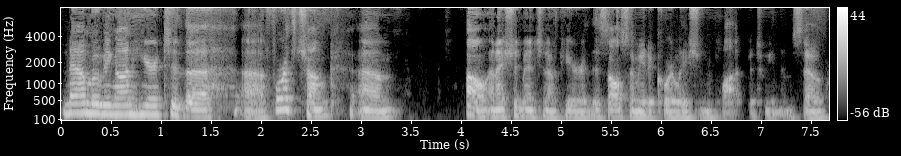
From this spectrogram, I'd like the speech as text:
now moving on here to the uh, fourth chunk. Um, oh, and I should mention up here, this also made a correlation plot between them. So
